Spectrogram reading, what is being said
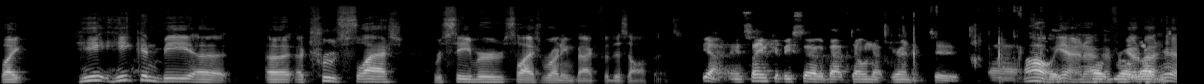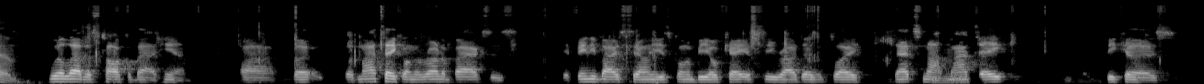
like he he can be a a, a true slash receiver slash running back for this offense. Yeah, and same could be said about Donut Brennan too. Uh, Oh yeah, and I, I forgot about him. Will Levis talk about him. Uh, but but my take on the running backs is if anybody's telling you it's going to be okay if C Rod doesn't play, that's not Mhm. my take because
